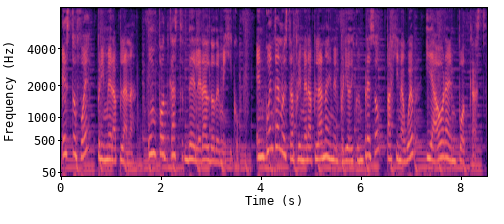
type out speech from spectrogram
Esto fue Primera Plana, un podcast del Heraldo de México. Encuentra nuestra Primera Plana en el periódico impreso, página web y ahora en podcast.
